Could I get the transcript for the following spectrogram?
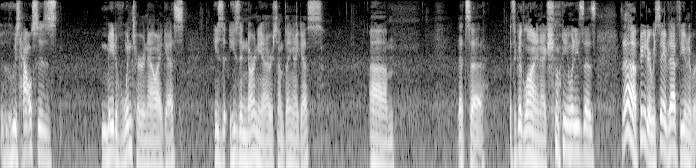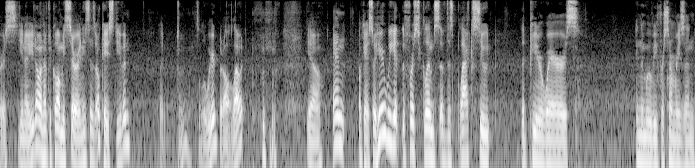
whose house is made of winter now. I guess he's he's in Narnia or something. I guess. Um, that's a that's a good line actually when he says, "Ah, Peter, we saved half the universe. You know, you don't have to call me sir." And he says, "Okay, Stephen." Like, oh, it's a little weird, but I'll allow it. you know, and okay, so here we get the first glimpse of this black suit that Peter wears in the movie for some reason.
